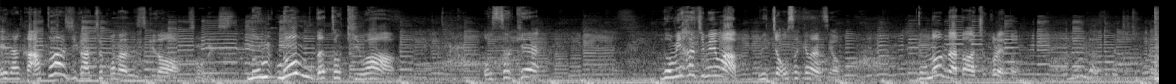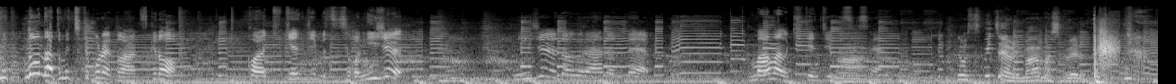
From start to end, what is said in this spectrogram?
えなんか後味がチョコなんですけど。そうです。飲んだ時はお酒。飲み始めはめっちゃお酒なんですよ。でも飲んだ後はチョコレート。飲んだ後めっちゃチョコレート。飲んだ後めっちゃチョコレートなんですけどこれ危険人物そこ2020度ぐらいあるんでまあまあの危険人物ですね。でもスピちゃんよりまあまあ喋るね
